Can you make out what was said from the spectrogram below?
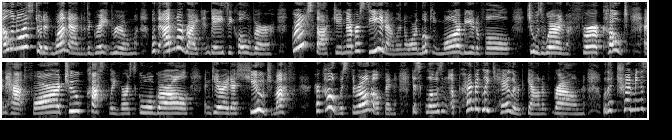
Eleanor stood at one end of the great room, with Edna Wright and Daisy Culver. Grace thought she had never seen Eleanor looking more beautiful. She was wearing a fur coat and hat far too costly for a schoolgirl, and carried a huge muff her coat was thrown open, disclosing a perfectly tailored gown of brown, with a trimmings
